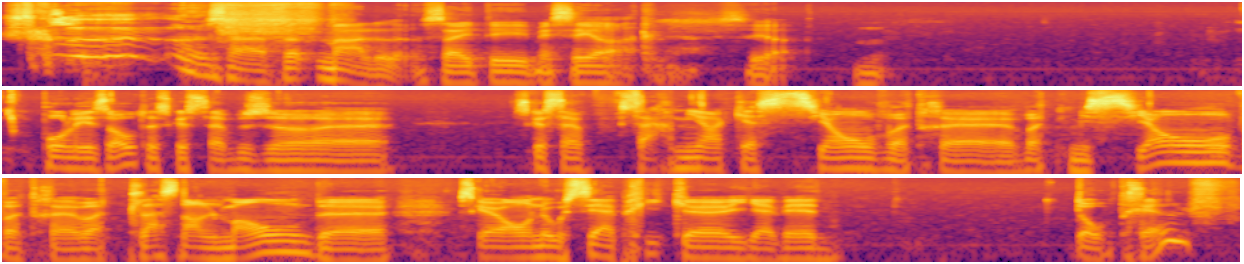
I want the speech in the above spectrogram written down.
ça a fait mal. Ça a été... Mais c'est hot. C'est hot. pour les autres? Est-ce que ça vous a... euh, est-ce que ça, ça a remis en question votre, euh, votre mission, votre, euh, votre place dans le monde? parce qu'on a aussi appris qu'il y avait d'autres elfes,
